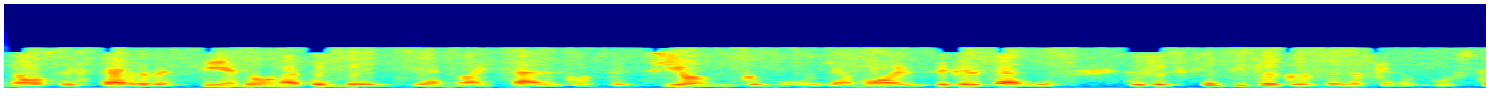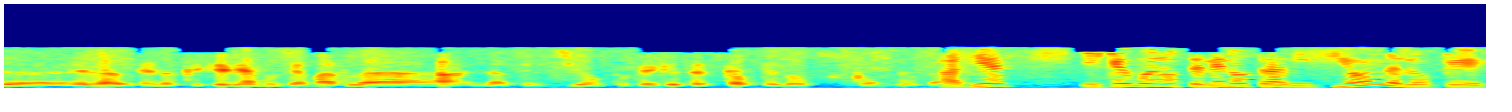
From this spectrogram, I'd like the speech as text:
no se está revertiendo una tendencia, no hay tal contención como llamó el secretario. Entonces ese es el tipo de cosas en las que nos gusta, en, las que queríamos llamar la, atención, porque hay que ser cautelosos con los datos. Así es, y qué bueno tener otra visión de lo que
